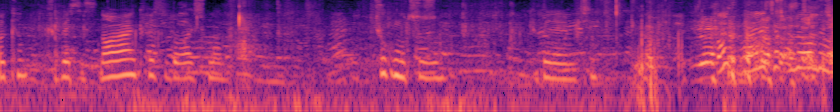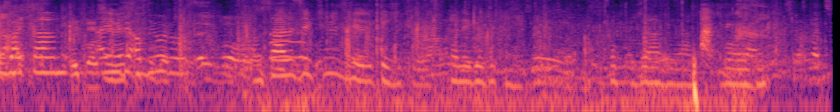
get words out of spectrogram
Bakın küpesiz. Normal küpesiz dolaşmam. Çok mutsuzum. Küpelerim için. Bak böyle çok güzel oluyor uzaktan. Ay bir alıyoruz. Ama sadece ikimiz geri gözüküyoruz. Kale gözükmüyor. Çok güzel bir yer bu arada.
